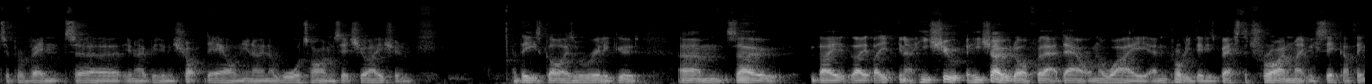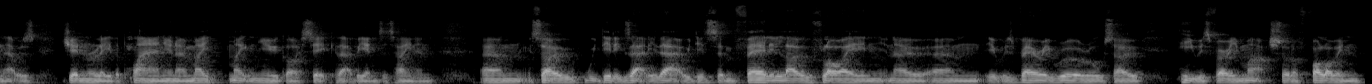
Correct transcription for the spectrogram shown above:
to prevent uh, you know being shot down you know in a wartime situation these guys were really good um, so they, they, they, you know, he shoot, he showed off without doubt on the way, and probably did his best to try and make me sick. I think that was generally the plan. You know, make make the new guy sick. That'd be entertaining. Um, so we did exactly that. We did some fairly low flying. You know, um, it was very rural, so he was very much sort of following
